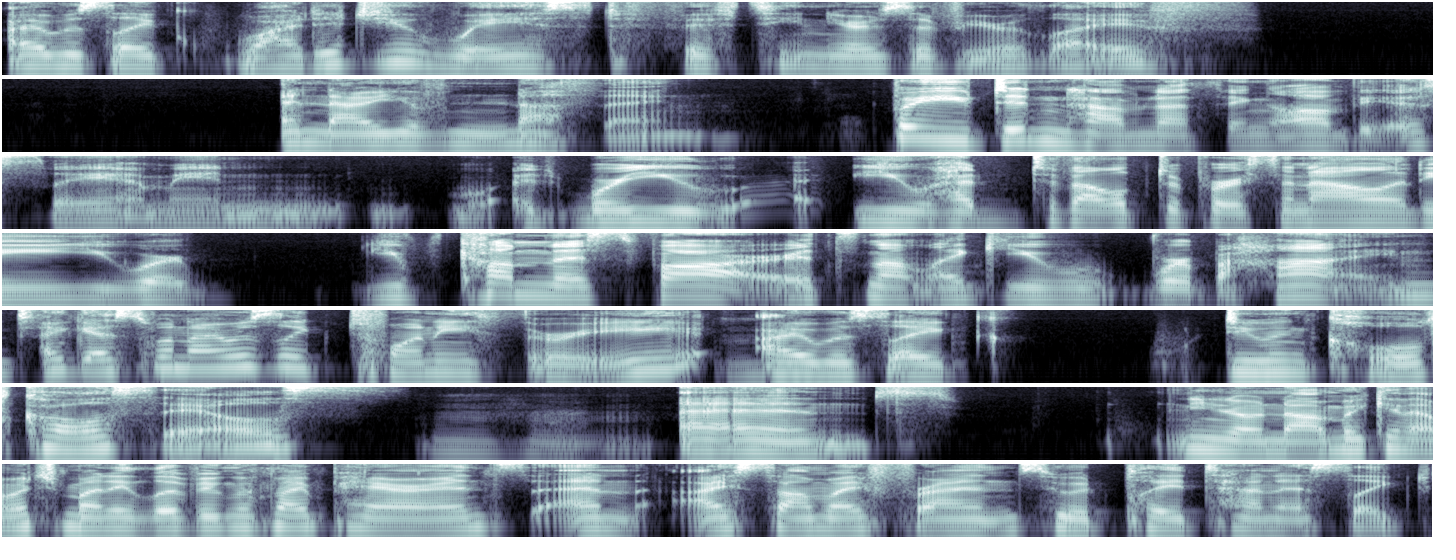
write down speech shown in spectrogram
I was like, why did you waste 15 years of your life and now you have nothing? But you didn't have nothing, obviously. I mean, were you you had developed a personality? You were you've come this far. It's not like you were behind. I guess when I was like 23, I Mhm. was like doing cold call sales Mm-hmm. and you know, not making that much money living with my parents. And I saw my friends who had played tennis, like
